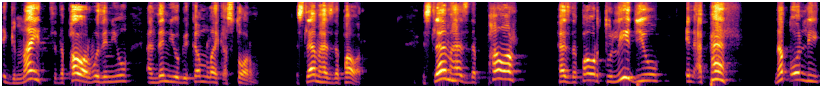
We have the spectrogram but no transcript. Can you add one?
ignite the power within you and then you become like a storm. Islam has the power. Islam has the power has the power to lead you in a path not only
